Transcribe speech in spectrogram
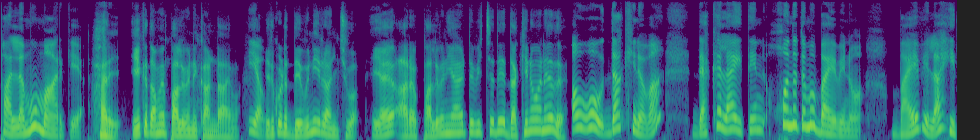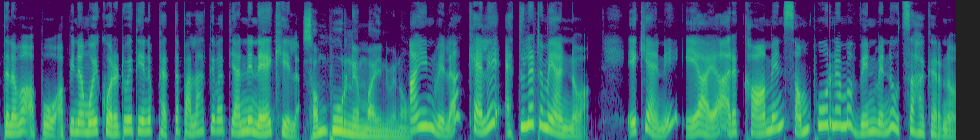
පළමු මාර්ගය. හරි. ඒක තමයි පළවෙනි කණ්ඩායම. එතකොට දෙවෙනි රංචුව. එයා අර පළවෙනි ආයට විච්ච දේ දකින්නව නේද? ඔව් ඔව් දකින්නවා. දැකලා ඉතින් හොඳටම බය වෙනවා. බය වෙලා හිතනවා අපෝ අපි නම් ওই කොරටුවේ තියෙන පැත්ත පළාතේවත් යන්නේ නැහැ කියලා. සම්පූර්ණයෙන්ම අයින් වෙනවා. අයින් වෙලා කැලේ ඇතුළටම යන්නවා. ඒ කියන්නේ ඒ අය අර කාමෙන් සම්පූර්ණයෙන්ම වෙන් වෙන්න උත්සාහ කරනවා.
